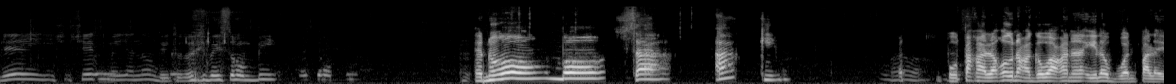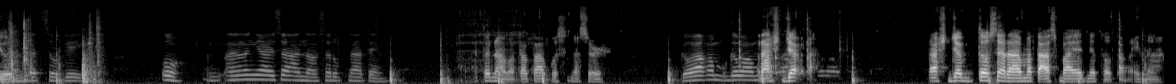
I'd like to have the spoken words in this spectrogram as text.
Yay! Shit, may ano, gay tuloy may zombie. Tanong mo sa akin. Wow, Puta, kala ko nakagawa ka na ng ilaw. Buwan pala yun. that's so gay. Oh, an- ano nangyari sa ano, sa roof natin? Ito na, matatapos na, sir. Gawa ka, gawa mo. Rush job. Rush job to, sir, ha? Mataas bayad nito. Tangina.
